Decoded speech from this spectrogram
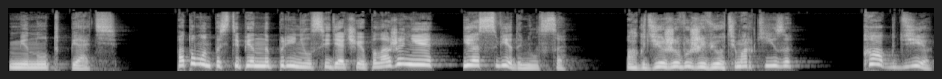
минут пять. Потом он постепенно принял сидячее положение и осведомился. «А где же вы живете, Маркиза?» «Как где?»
